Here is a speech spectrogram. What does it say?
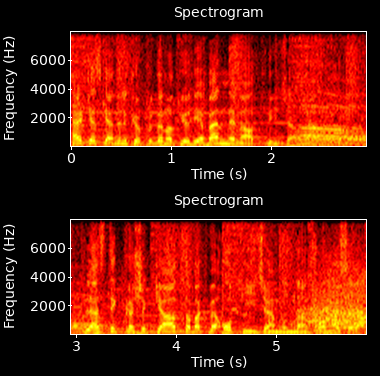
herkes kendini köprüden atıyor diye ben de mi atlayacağım? Ha? Plastik kaşık, kağıt, tabak ve ot yiyeceğim bundan sonra. Mesela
